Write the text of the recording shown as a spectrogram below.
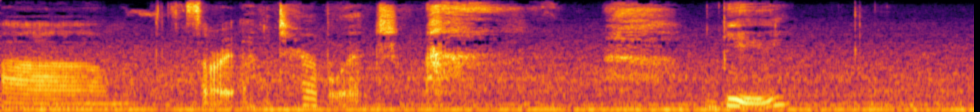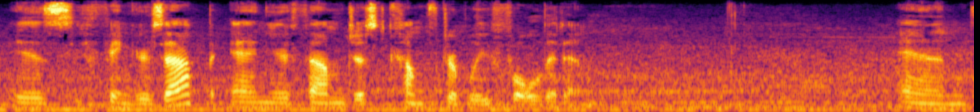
Um, sorry, I have a terrible itch. B is your fingers up and your thumb just comfortably folded in. And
